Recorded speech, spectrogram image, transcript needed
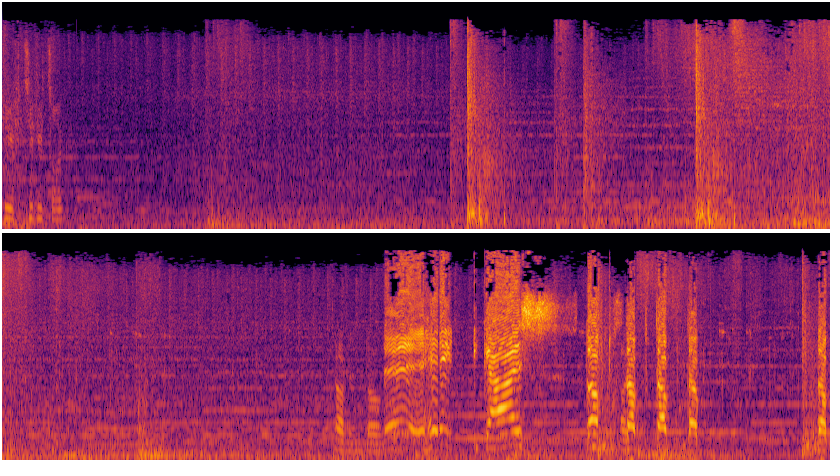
Zieh, zieh dich zurück. Ja, wir sind da. Hey, hey, guys! Stop, stop, stop, stop. Stop,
